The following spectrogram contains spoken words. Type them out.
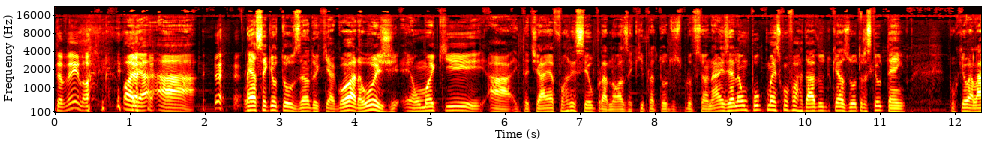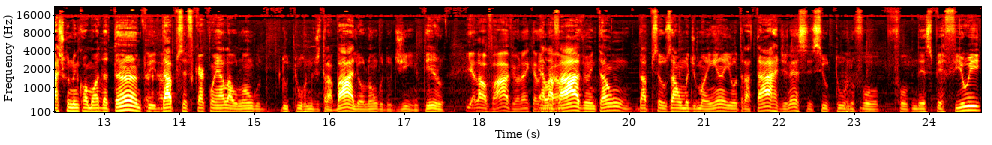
também, Loli? Olha, a- essa que eu tô usando aqui agora, hoje, é uma que a Itatiaia forneceu pra nós aqui, pra todos os profissionais. Ela é um pouco mais confortável do que as outras que eu tenho. Porque o elástico não incomoda tanto e dá pra você ficar com ela ao longo do turno de trabalho, ao longo do dia inteiro. E é lavável, né? É lavável, então dá pra você usar uma de manhã e outra à tarde, né? Se, se o turno for, for nesse perfil e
